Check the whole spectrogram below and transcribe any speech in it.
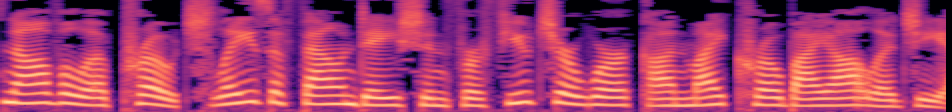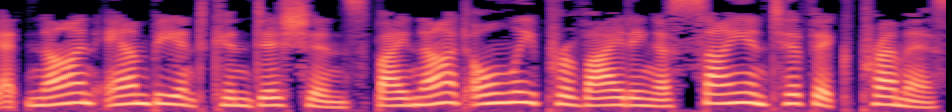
novel approach lays a foundation for future work on microbiology at non-ambient conditions by not only providing a scientific premise,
